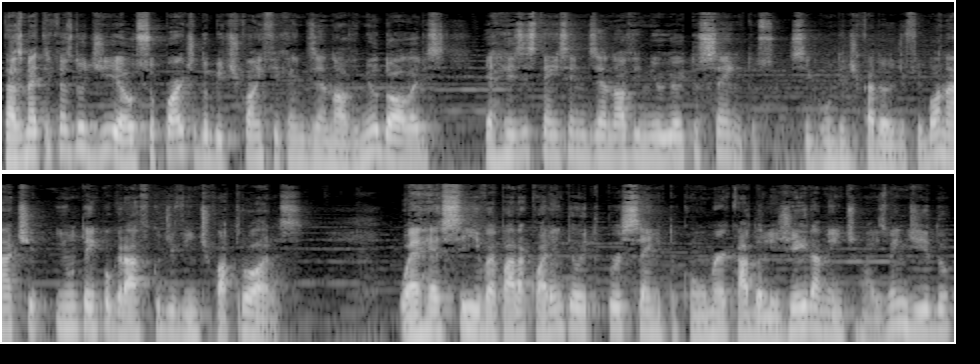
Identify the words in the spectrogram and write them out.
Nas métricas do dia, o suporte do Bitcoin fica em 19 mil dólares e a resistência em 19.800, segundo o indicador de Fibonacci, em um tempo gráfico de 24 horas. O RSI vai para 48%, com o mercado ligeiramente mais vendido,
